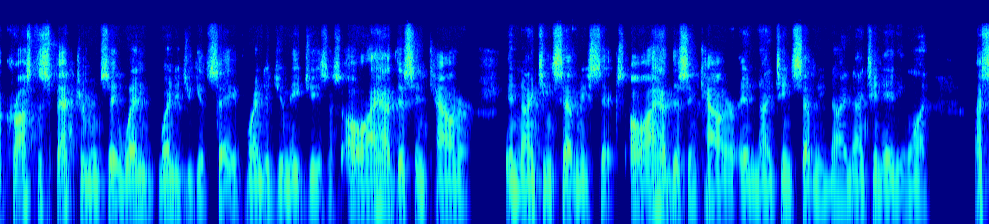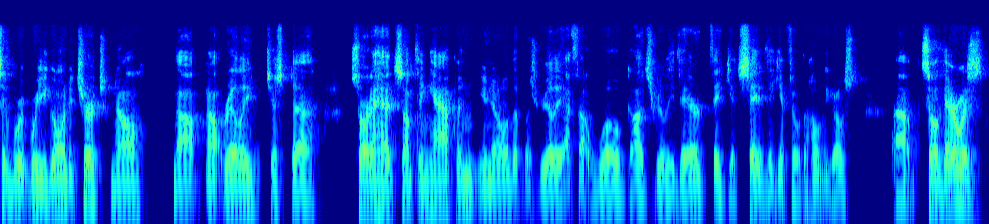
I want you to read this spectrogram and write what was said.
across the spectrum and say, when when did you get saved? When did you meet Jesus? Oh, I had this encounter in 1976. Oh, I had this encounter in 1979, 1981. I said, were, were you going to church? No, no, not really. Just uh, sort of had something happen, you know, that was really, I thought, whoa, God's really there. They get saved, they get filled with the Holy Ghost. Uh, so there was,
